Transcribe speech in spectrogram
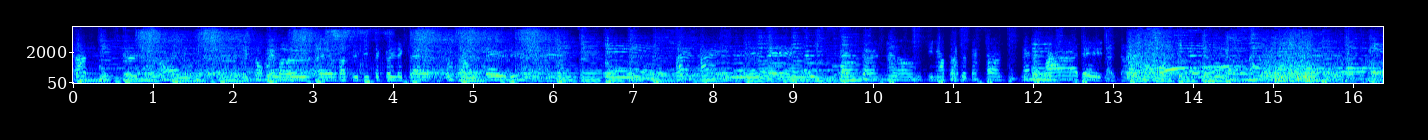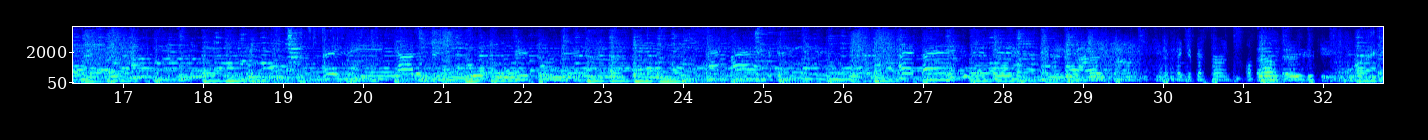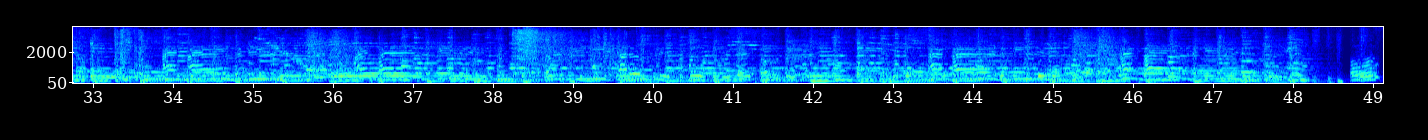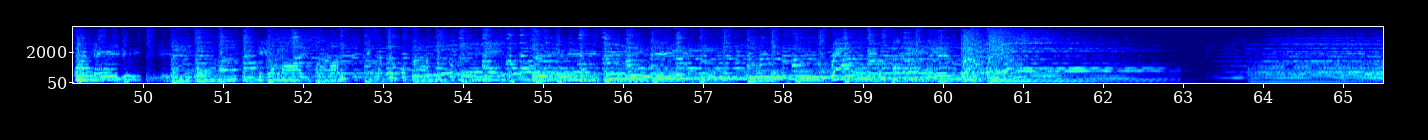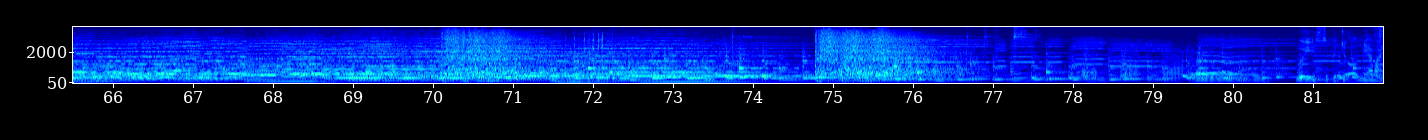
rapides que le vent. Ils sont véreux, frères, va plus vite que l'éclair, au temps élu. C'est un homme qui n'a peur de personne, même pas des natins.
